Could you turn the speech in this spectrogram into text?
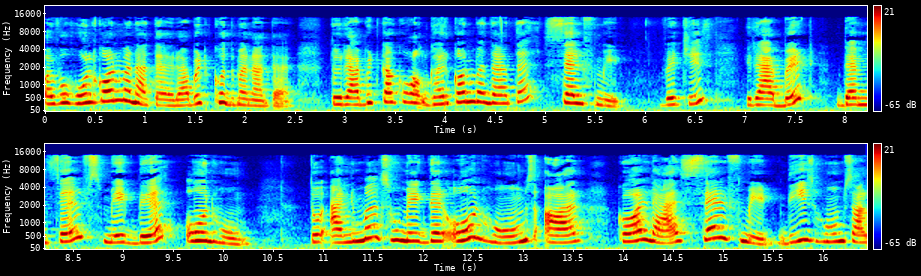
और वो होल कौन बनाता है? रैबिट खुद बनाता है। तो रैबिट का घर कौन बनाता है? Self made which is rabbit them self make their own home तो animals who make their own homes are called as self made these homes are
